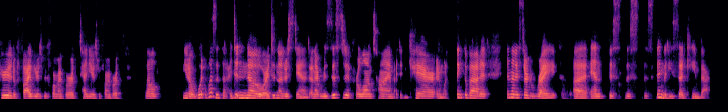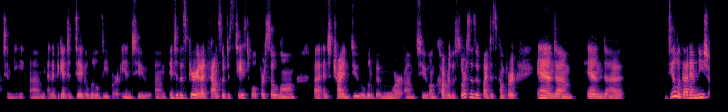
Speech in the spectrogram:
period of five years before my birth, 10 years before my birth. Well, you know, what was it that I didn't know or I didn't understand? And I resisted it for a long time. I didn't care. I didn't want to think about it. And then I started to write. Uh, and this this this thing that he said came back to me. Um, and I began to dig a little deeper into um, into this period I'd found so distasteful for so long. Uh, and to try and do a little bit more um, to uncover the sources of my discomfort and um, and uh, deal with that amnesia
